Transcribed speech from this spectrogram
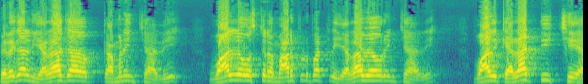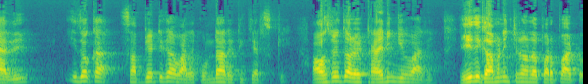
పిల్లగాళ్ళని ఎలాగా గమనించాలి వాళ్ళలో వస్తున్న మార్పుల పట్ల ఎలా వ్యవహరించాలి వాళ్ళకి ఎలా టీచ్ చేయాలి ఇదొక సబ్జెక్టుగా వాళ్ళకి ఉండాలి టీచర్స్కి అవసరంతో వాళ్ళకి ట్రైనింగ్ ఇవ్వాలి. ఇది గమనించడంలో పొరపాటు.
